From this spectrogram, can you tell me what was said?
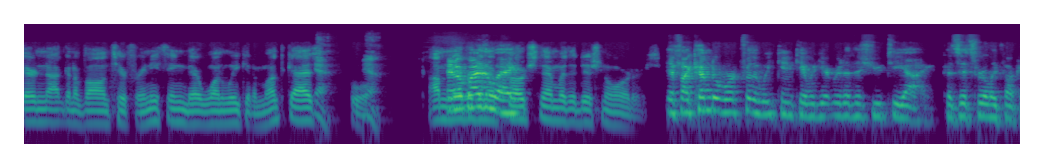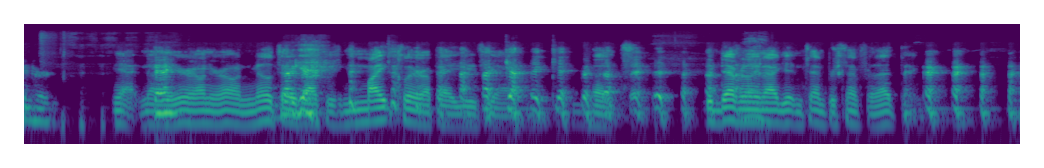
They're not going to volunteer for anything. They're one week in a month, guys. Yeah, Cool. yeah. I'm And oh, never by the going to way- approach them with additional orders. If I come to work for the weekend, can we get rid of this UTI? Because it's really fucking hurting. Yeah, no, Okay. you're on your own. Military get- doctors might clear up that I UTI. gotta get rid But- it. You're definitely not getting 10% for that thing.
